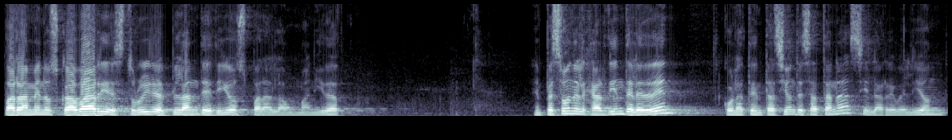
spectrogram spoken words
para menoscabar y destruir el plan de Dios para la humanidad. Empezó en el jardín del Edén con la tentación de Satanás y la rebelión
